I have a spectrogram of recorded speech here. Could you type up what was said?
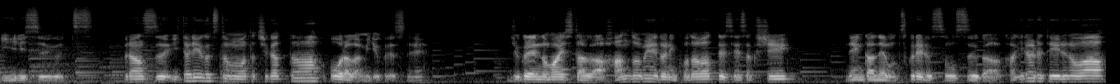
イギリスグッズフランスイタリアグッズともまた違ったオーラが魅力ですね。熟練のマイスターがハンドメイドにこだわって制作し年間でも作れる総数が限られているのは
